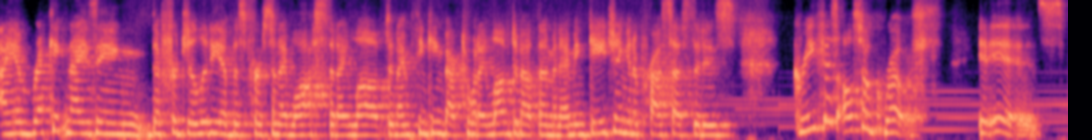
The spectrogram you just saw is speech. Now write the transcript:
I am recognizing the fragility of this person I lost that I loved, and I'm thinking back to what I loved about them, and I'm engaging in a process that is grief is also growth. It is.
